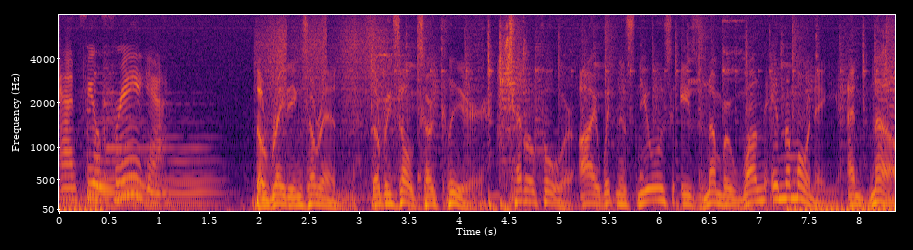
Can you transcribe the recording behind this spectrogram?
and feel free again. The ratings are in. The results are clear. Channel 4 Eyewitness News is number one in the morning and now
